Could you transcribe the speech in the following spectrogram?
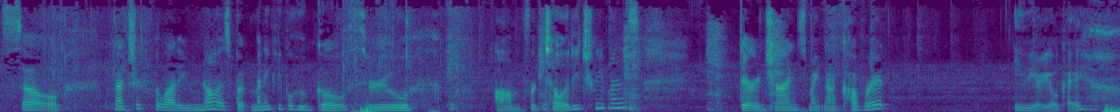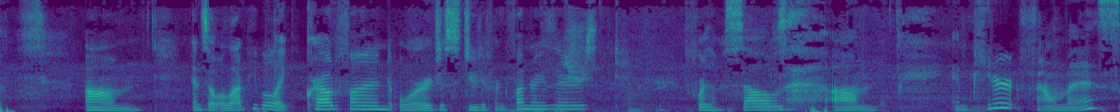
So, not sure if a lot of you know this, but many people who go through um, fertility treatments, their insurance might not cover it. Evie, are you okay? Um, and so a lot of people like crowdfund or just do different fundraisers for themselves. Um, and Peter found this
